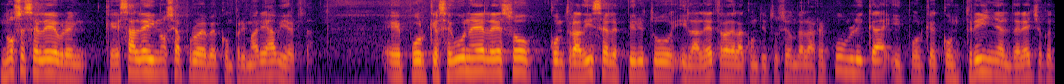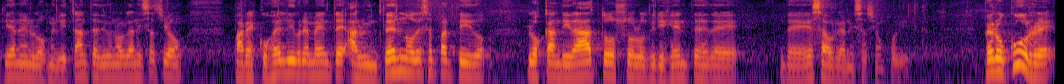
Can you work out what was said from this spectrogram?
no se celebren, que esa ley no se apruebe con primarias abiertas, eh, porque según él eso contradice el espíritu y la letra de la Constitución de la República y porque constriña el derecho que tienen los militantes de una organización para escoger libremente a lo interno de ese partido los candidatos o los dirigentes de, de esa organización política. Pero ocurre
